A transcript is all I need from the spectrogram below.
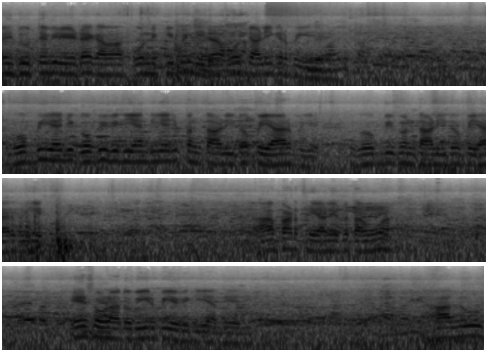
ਇਸ ਦੂਤੇ ਵੀ ਰੇਟ ਹੈਗਾ ਵਾ। ਉਹ ਨਿੱਕੀ ਭਿੰਡੀ ਦਾ, ਉਹ 40 ਕੁ ਰੁਪਏ ਹੈ। ਗੋਭੀ ਹੈ ਜੀ, ਗੋਭੀ ਵਿਕੀ ਜਾਂਦੀ ਹੈ ਜੀ 45 ਤੋਂ 50 ਰੁਪਏ। ਗੋਭੀ 45 ਤੋਂ 50 ਰੁਪਏ। ਆਹ ਭੜਥੇ ਵਾਲੇ ਬਤਾਊ ਆ। ਇਹ 16 ਤੋਂ 20 ਰੁਪਏ ਵਿਕੀ ਜਾਂਦੇ ਆ ਜੀ। ਆਲੂ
